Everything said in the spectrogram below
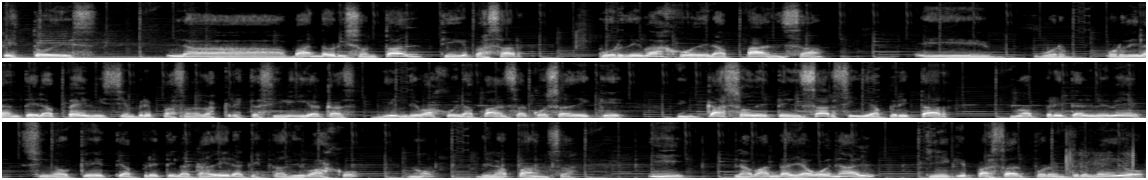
Esto es, la banda horizontal tiene que pasar por debajo de la panza eh, por, delante de la pelvis, siempre pasando las crestas ilíacas, bien debajo de la panza, cosa de que en caso de tensarse y de apretar, no aprieta el bebé, sino que te apriete la cadera que está debajo ¿no? de la panza. Y la banda diagonal tiene que pasar por entre medio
